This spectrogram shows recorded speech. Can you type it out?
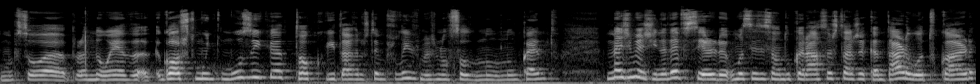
uma pessoa, pronto, não é de, gosto muito de música, toco guitarra nos tempos livres, mas não sou, não, não canto. Mas imagina, deve ser uma sensação do caraças estás a cantar ou a tocar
